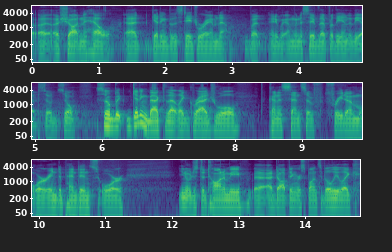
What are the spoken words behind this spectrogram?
a, a shot in hell at getting to the stage where I am now. But anyway, I'm going to save that for the end of the episode. So, so, but getting back to that like gradual kind of sense of freedom or independence or you know, just autonomy, uh, adopting responsibility. Like,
